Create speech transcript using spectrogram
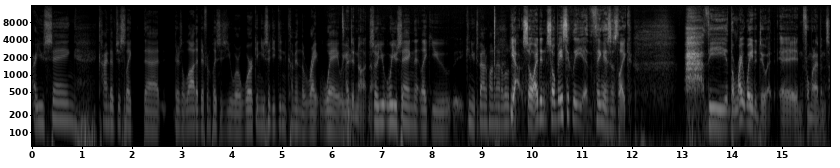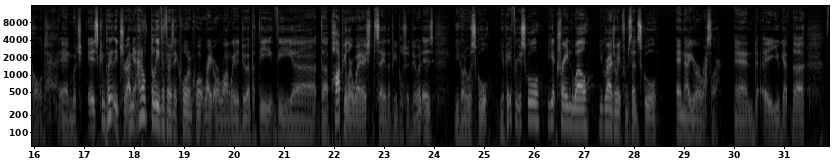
are you saying kind of just like that there's a lot of different places you were working. You said you didn't come in the right way. You, I did not. No. So you were you saying that like you can you expound upon that a little bit? Yeah. So I didn't. So basically, the thing is, is like the the right way to do it, and from what I've been told, and which is completely true. I mean, I don't believe that there's a quote unquote right or wrong way to do it, but the the uh, the popular way, I should say, that people should do it is you go to a school, you pay for your school, you get trained well, you graduate from said school, and now you're a wrestler and uh, you get the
